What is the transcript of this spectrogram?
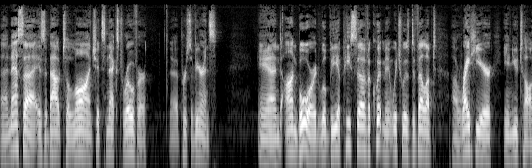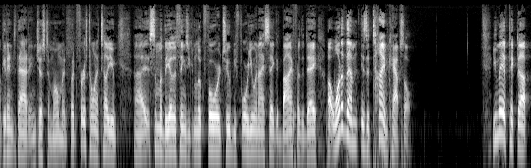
uh, NASA is about to launch its next rover, uh, Perseverance. And on board will be a piece of equipment which was developed uh, right here in Utah. I'll get into that in just a moment. But first, I want to tell you uh, some of the other things you can look forward to before you and I say goodbye for the day. Uh, one of them is a time capsule. You may have picked up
